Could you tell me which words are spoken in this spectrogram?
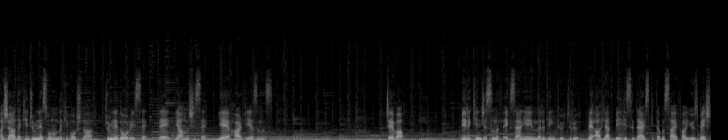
Aşağıdaki cümle sonundaki boşluğa, cümle doğru ise D, yanlış ise Y harfi yazınız. Cevap 1. 2. Sınıf Eksen Yayınları Din Kültürü ve Ahlak Bilgisi Ders Kitabı Sayfa 105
